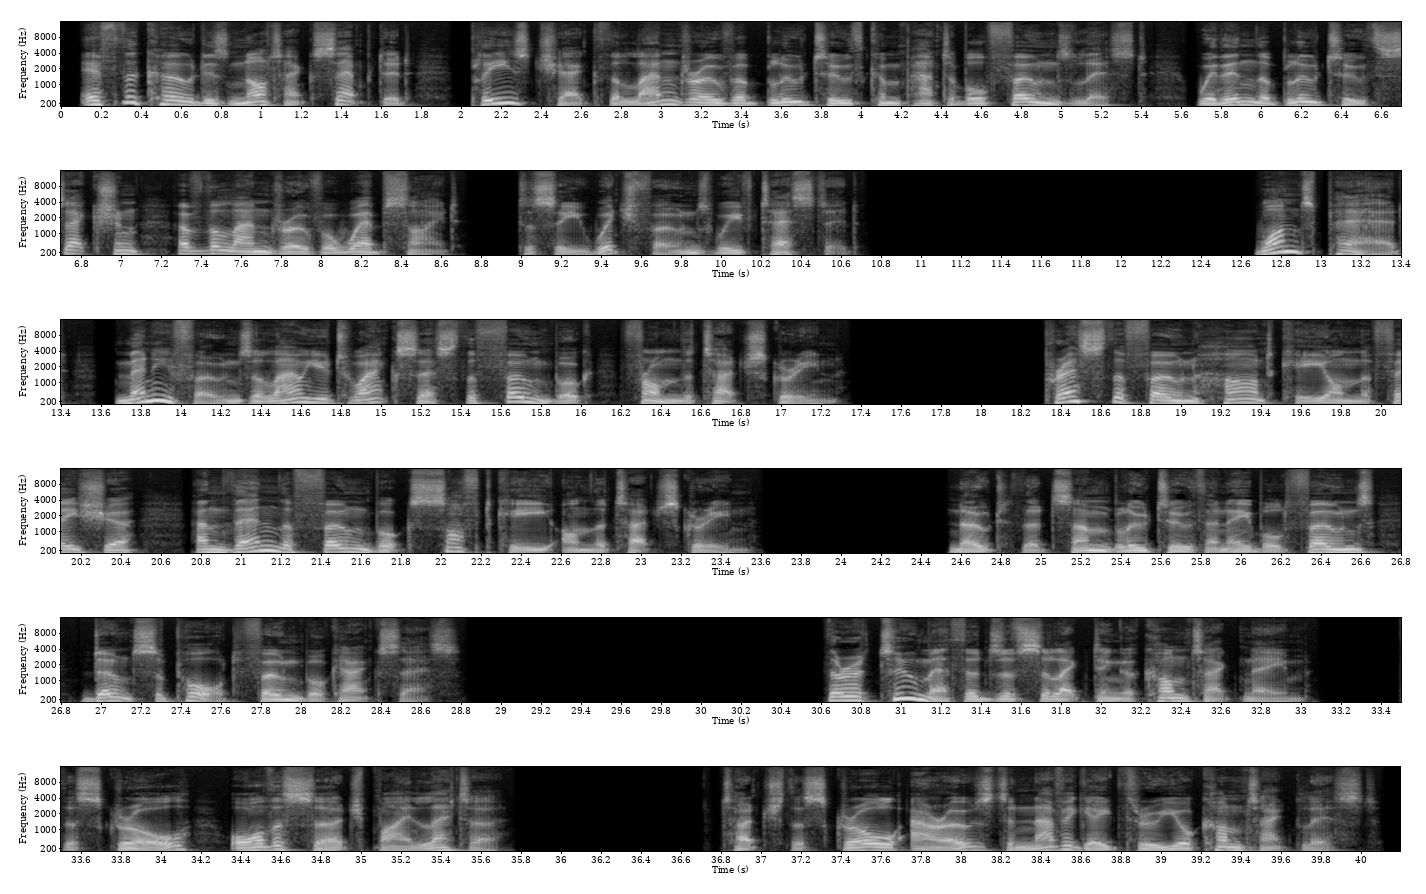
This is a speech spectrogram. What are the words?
If the code is not accepted, please check the Land Rover Bluetooth compatible phones list within the Bluetooth section of the Land Rover website to see which phones we've tested. Once paired, many phones allow you to access the phone book from the touchscreen. Press the phone hard key on the fascia and then the phone book soft key on the touchscreen. Note that some Bluetooth-enabled phones don't support phone book access. There are two methods of selecting a contact name, the scroll or the search by letter. Touch the scroll arrows to navigate through your contact list.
